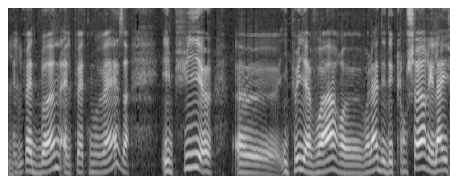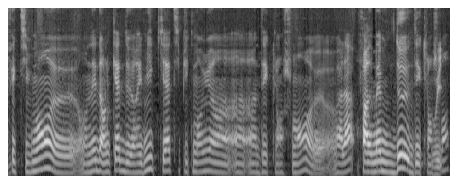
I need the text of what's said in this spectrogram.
Elle mhm. peut être bonne, elle peut être mauvaise. Et puis, euh, euh, il peut y avoir euh, voilà, des déclencheurs. Et là, effectivement, on est dans le cadre de Rémi qui a typiquement eu un, déclenchement, voilà, enfin même deux déclenchements.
